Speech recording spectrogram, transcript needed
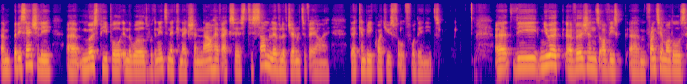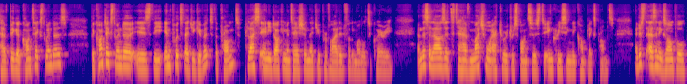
Um, but essentially, uh, most people in the world with an internet connection now have access to some level of generative AI that can be quite useful for their needs. Uh, the newer uh, versions of these um, frontier models have bigger context windows. The context window is the input that you give it, the prompt, plus any documentation that you provided for the model to query. And this allows it to have much more accurate responses to increasingly complex prompts. And just as an example,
